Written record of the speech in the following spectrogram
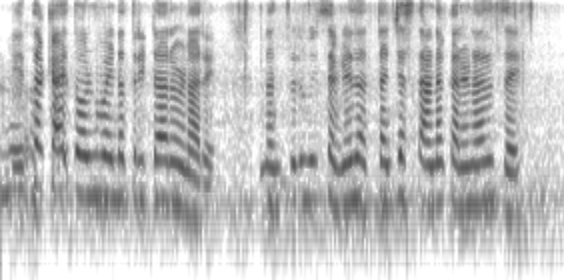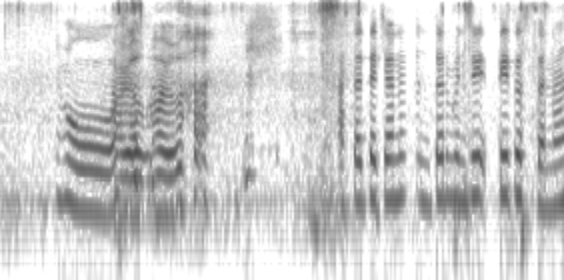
मी तर काय दोन महिन्यात रिटायर होणार आहे. नंतर मी सगळे दत्तांच्या स्थानं करणारच आहे. हो. हळूहळू आता त्याच्यानंतर म्हणजे तेच असतं ना.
